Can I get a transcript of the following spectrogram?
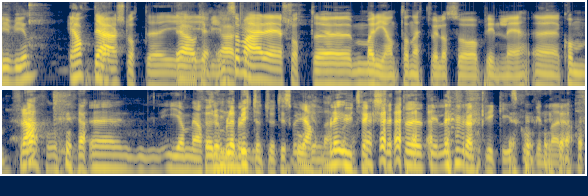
i Wien? Ja, det er slottet i Ja, okay. Wien, ja, okay. som er eh, slottet Marie Antoinette vel også opprinnelig eh, kom fra. Ja. Eh, i og med at Før hun ble byttet ut i skogen ja, der. ble utvekslet eh, til Frankrike i skogen der, ja.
